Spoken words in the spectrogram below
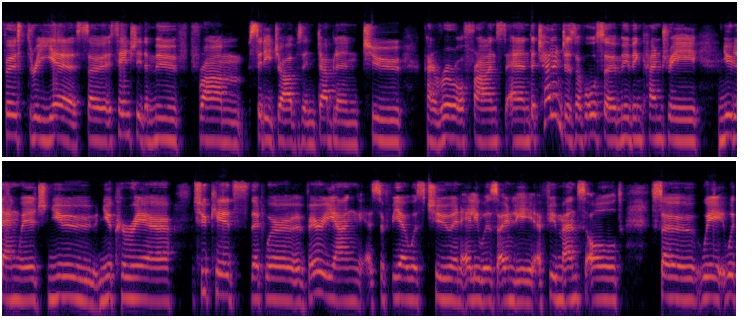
first three years. So essentially, the move from city jobs in Dublin to kind of rural France and the challenges of also moving country, new language, new new career, two kids that were very young. Sophia was two and Ellie was only a few months old. So we we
